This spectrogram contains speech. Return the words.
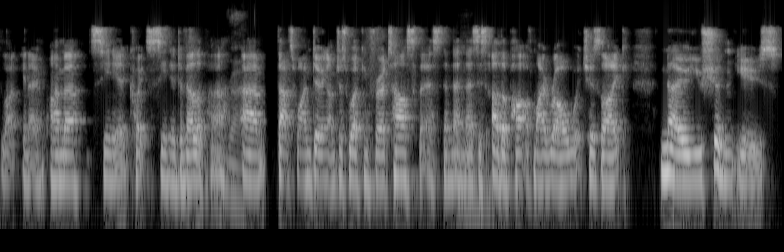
like you know i'm a senior quote senior developer right. um, that's what i'm doing i'm just working for a task list and then there's this other part of my role which is like no you shouldn't use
